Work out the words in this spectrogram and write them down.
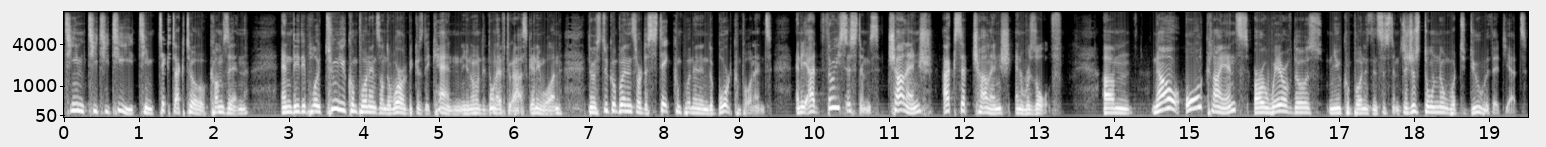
Team TTT, Team Tic-Tac-Toe, comes in, and they deploy two new components on the world because they can, you know, they don't have to ask anyone. Those two components are the stake component and the board component. And they add three systems, challenge, accept challenge, and resolve. Um, now, all clients are aware of those new components and systems. They just don't know what to do with it yet.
